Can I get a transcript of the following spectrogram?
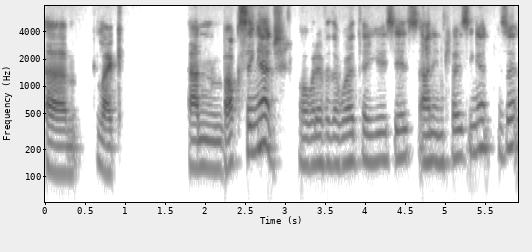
um, like unboxing it or whatever the word they use is, unenclosing it, is it?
